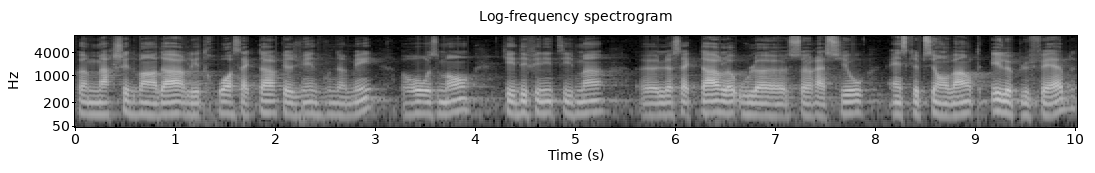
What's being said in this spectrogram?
comme marché de vendeurs les trois secteurs que je viens de vous nommer. Rosemont, qui est définitivement euh, le secteur où le, ce ratio inscription-vente est le plus faible,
